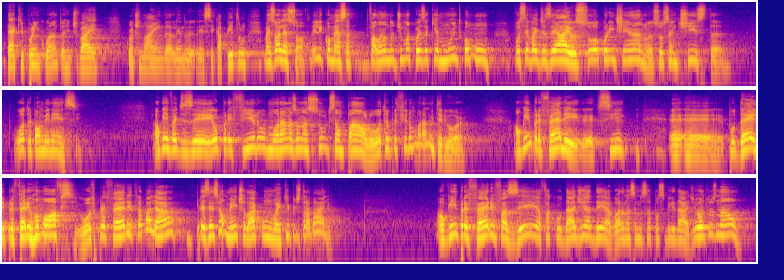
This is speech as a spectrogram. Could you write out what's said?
Até aqui por enquanto a gente vai continuar ainda lendo esse capítulo, mas olha só, ele começa falando de uma coisa que é muito comum. Você vai dizer, ah, eu sou corintiano, eu sou santista, o outro é palmeirense. Alguém vai dizer, eu prefiro morar na zona sul de São Paulo, outro eu prefiro morar no interior. Alguém prefere, se é, é, puder, ele prefere home office, o outro prefere trabalhar presencialmente lá com a equipe de trabalho. Alguém prefere fazer a faculdade EAD, agora nós temos essa possibilidade, outros não.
